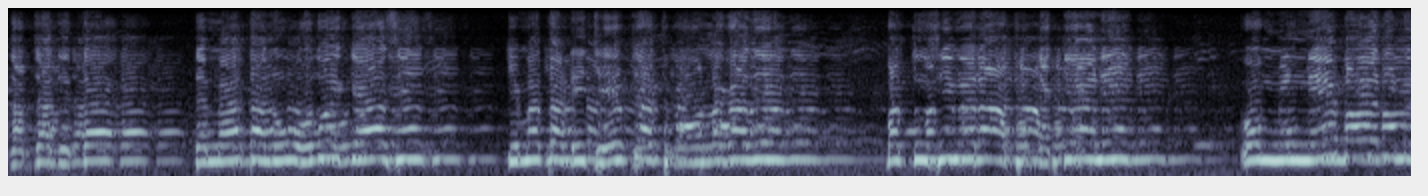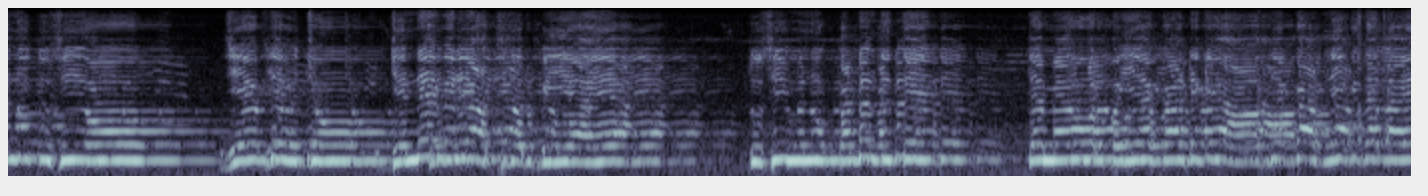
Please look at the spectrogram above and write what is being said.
ਦਰਜਾ ਦਿੱਤਾ ਤੇ ਮੈਂ ਤੁਹਾਨੂੰ ਉਦੋਂ ਹੀ ਕਿਹਾ ਸੀ ਕਿ ਮੈਂ ਤੁਹਾਡੀ ਜੇਬ 'ਚ ਹੱਥ ਪਾਉਣ ਲੱਗਾ ਜੀ ਪਰ ਤੁਸੀਂ ਮੇਰਾ ਹੱਥ ਟੱਕਿਆ ਨਹੀਂ। ਉਹ ਮਹੀਨੇ ਬਾਅਦ ਹੀ ਮੈਨੂੰ ਤੁਸੀਂ ਉਹ ਜੇਬ ਦੇ ਵਿੱਚੋਂ ਜਿੰਨੇ ਮੇਰੇ ਹੱਥ 'ਚ ਰੁਪਈਏ ਆਏ ਆ, ਤੁਸੀਂ ਮੈਨੂੰ ਕੱਢਣ ਦਿੱਤੇ ਤੇ ਮੈਂ ਉਹ ਰੁਪਈਆ ਕੱਢ ਕੇ ਆਪਦੇ ਘਰ ਨਹੀਂ ਕਿਤੇ ਲਾਏ,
